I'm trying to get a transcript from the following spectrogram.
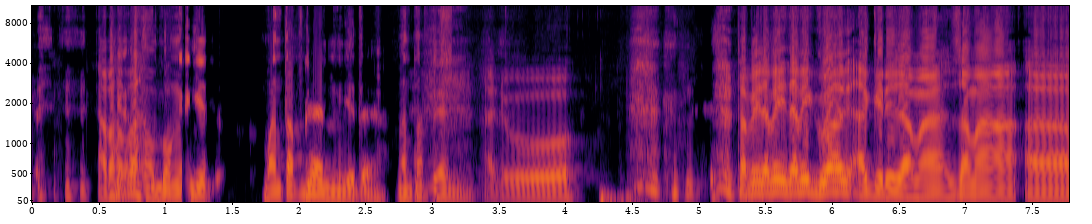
Apa ya, apa? ngomongnya gitu. Mantap gan gitu. Mantap gan. Aduh. tapi tapi tapi gue agree sama sama eh,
